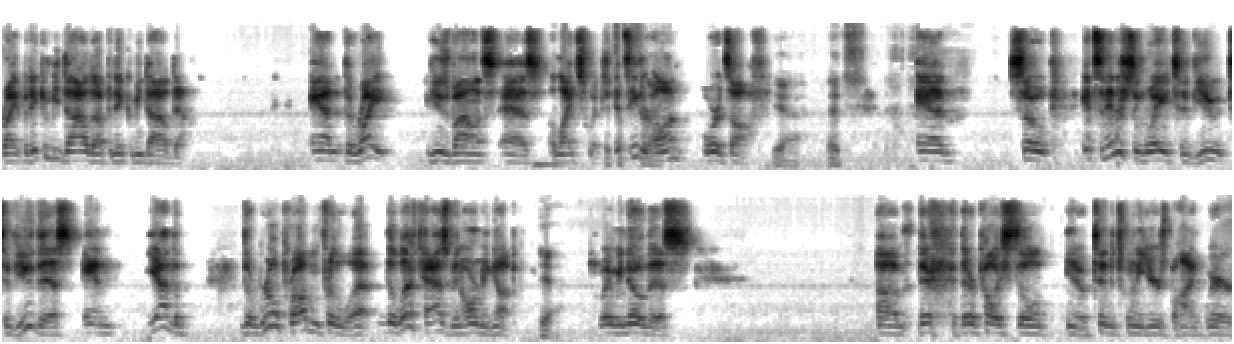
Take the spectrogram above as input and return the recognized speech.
right? But it can be dialed up and it can be dialed down. And the right views violence as a light switch. It's, it's either on or it's off. Yeah, it's and so it's an interesting way to view to view this. And yeah, the the real problem for the left, the left has been arming up. Yeah, when we know this. Um, they're they're probably still you know ten to twenty years behind where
